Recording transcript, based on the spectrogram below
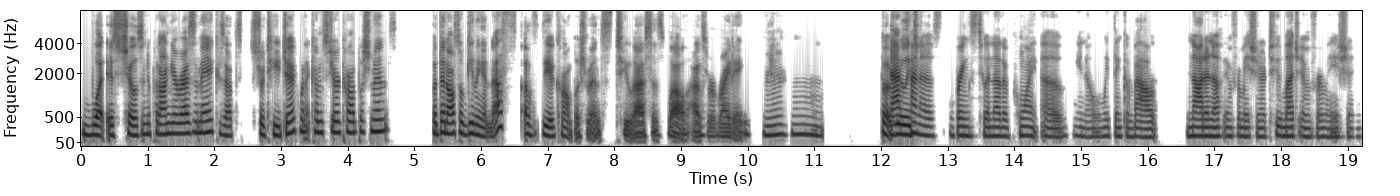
what is chosen to put on your resume because that's strategic when it comes to your accomplishments but then also giving enough of the accomplishments to us as well as we're writing. Mm-hmm. But that really kind of brings to another point of, you know, when we think about not enough information or too much information,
